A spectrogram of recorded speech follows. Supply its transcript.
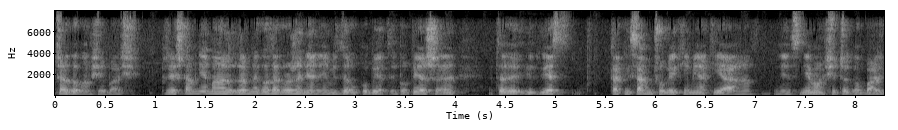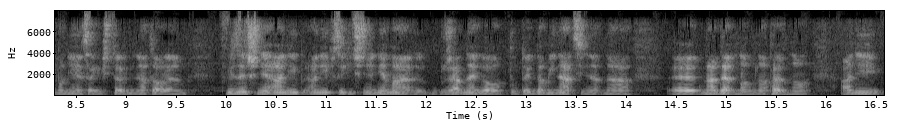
Czego mam się bać? Przecież tam nie ma żadnego zagrożenia, nie widzę u kobiety. Po pierwsze, jest takim samym człowiekiem jak ja, więc nie mam się czego bać, bo nie jest jakimś terminatorem. Fizycznie ani, ani psychicznie nie ma żadnego tutaj dominacji na, na, e, nade mną, na pewno. Ani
